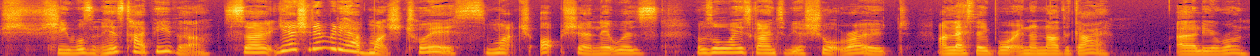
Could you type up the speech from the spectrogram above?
she wasn't his type either. So yeah, she didn't really have much choice, much option. It was it was always going to be a short road unless they brought in another guy earlier on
